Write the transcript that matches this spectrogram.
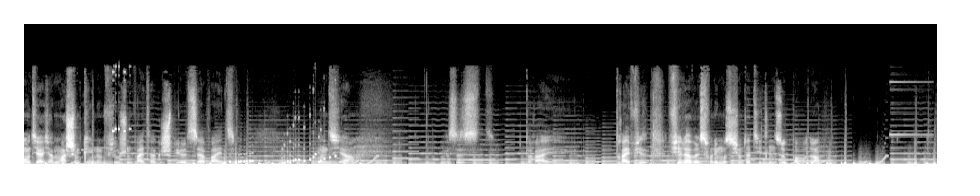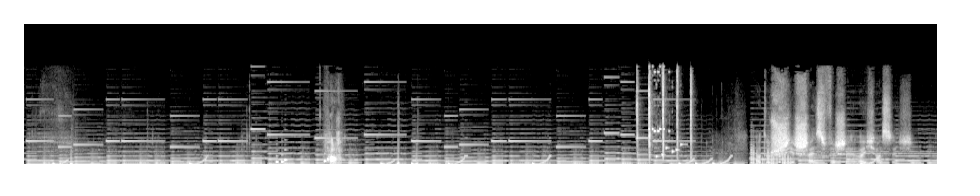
Und ja, ich habe Mushroom Kingdom Fusion weitergespielt, sehr weit. Und ja, es ist drei, drei, vier, vier Levels von dem muss ich untertiteln. Super, oder? Ha! Oh, du scheiß Fische, ich hasse ich.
